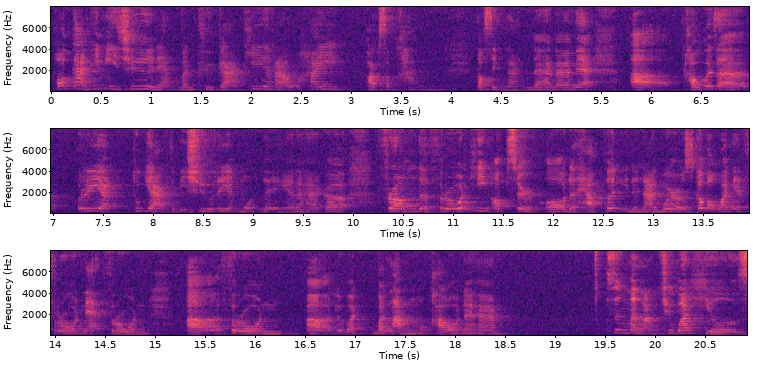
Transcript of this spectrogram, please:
เพราะการที่มีชื่อเนี่ยมันคือการที่เราให้ความสำคัญต่อสิ่งนั้นนะคะดังนั้นเนี่ยเขาก็จะเรียกทุกอย่างจะมีชื่อเรียกหมดเลยเงี้ยนะคะก็ from the throne he observed all that happened in the nine worlds ก็บอกว่าเนี่ย throne เนี่ย throne อ่า throne อ่าหรือว่าบัลลังก์ของเขานะคะ ซึ่งบัลลังก์ชื่อว่า Hills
